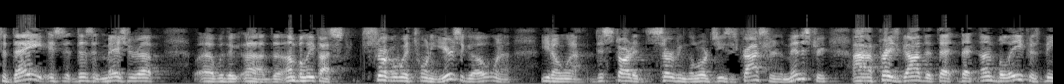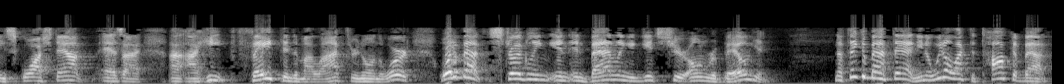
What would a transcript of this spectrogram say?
today is it doesn't measure up uh, with the, uh, the unbelief I struggled with 20 years ago when I, you know, when I just started serving the Lord Jesus Christ in the ministry. I praise God that that, that unbelief is being squashed out as I, I, I heap faith into my life through knowing the Word. What about struggling in, in battling against your own rebellion? Now think about that. You know, we don't like to talk about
